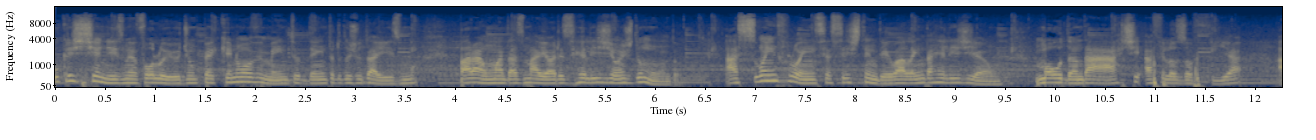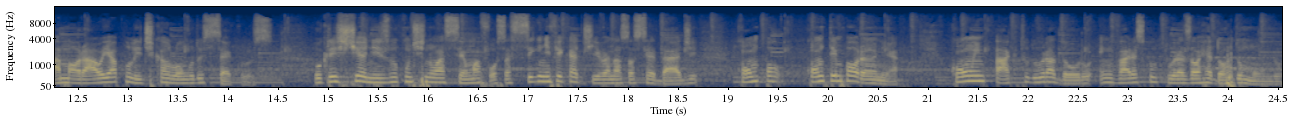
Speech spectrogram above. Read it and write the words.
o cristianismo evoluiu de um pequeno movimento dentro do judaísmo para uma das maiores religiões do mundo. A sua influência se estendeu além da religião, moldando a arte, a filosofia, a moral e a política ao longo dos séculos. O cristianismo continua a ser uma força significativa na sociedade contemporânea, com um impacto duradouro em várias culturas ao redor do mundo.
